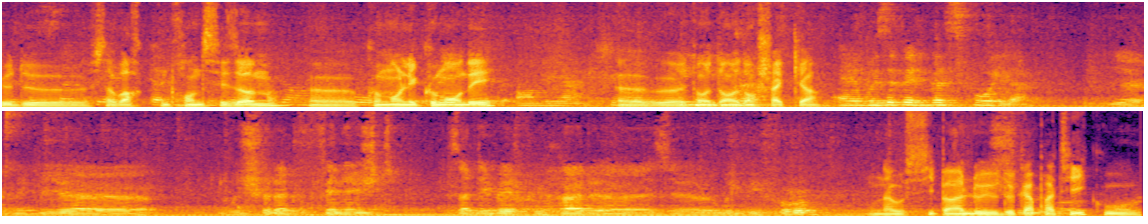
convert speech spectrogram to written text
que de savoir comprendre ces hommes, euh, comment les commander euh, dans, dans, dans, chaque cas. Yeah, maybe, uh... We should have finished the debate we had uh, the week before. On a aussi pas mal de, de cas pratiques où,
